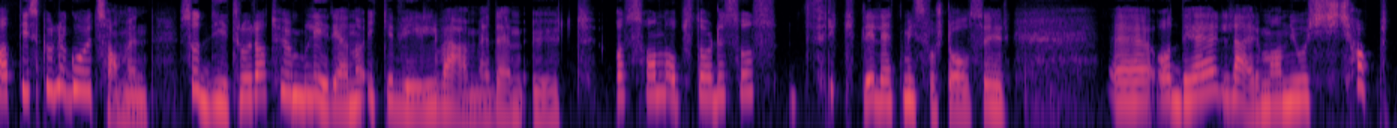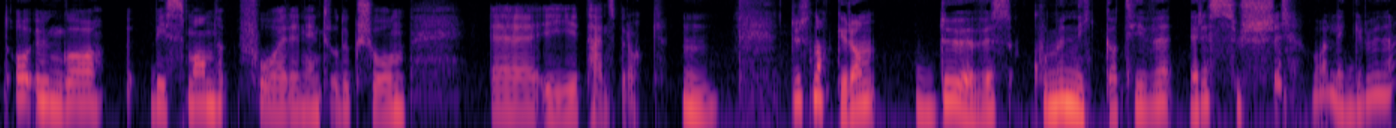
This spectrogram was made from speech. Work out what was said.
at de skulle gå ut sammen. Så de tror at hun blir igjen og ikke vil være med dem ut. Og sånn oppstår det så fryktelig lett misforståelser. Eh, Og det lærer man jo kjapt å unngå hvis man får en introduksjon eh, i tegnspråk. Du snakker om døves kommunikative ressurser. Hva legger du i det?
